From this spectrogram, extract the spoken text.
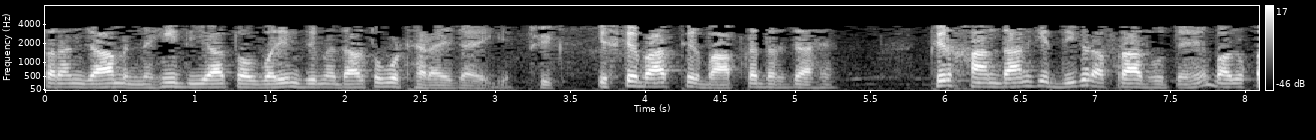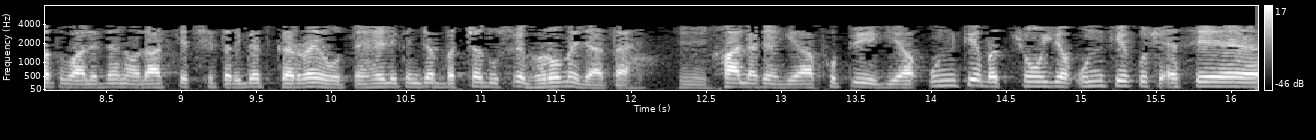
سر انجام نہیں دیا تو اولین ذمہ دار تو وہ ٹھہرائی جائے گی۔ ٹھیک۔ اس کے بعد پھر باپ کا درجہ ہے۔ پھر خاندان کے دیگر افراد ہوتے ہیں۔ بعض اوقات والدین اولاد کی اچھی تربیت کر رہے ہوتے ہیں لیکن جب بچہ دوسرے گھروں میں جاتا ہے خالہ کے گیا پھپھی گیا ان کے بچوں یا ان کے کچھ ایسے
